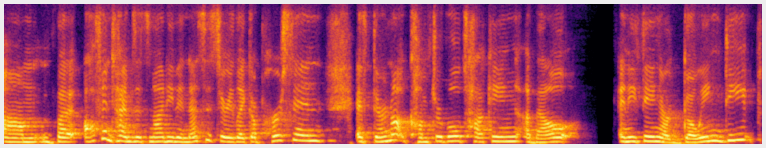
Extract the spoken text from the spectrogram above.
Um, but oftentimes it's not even necessary. Like a person, if they're not comfortable talking about anything or going deep,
